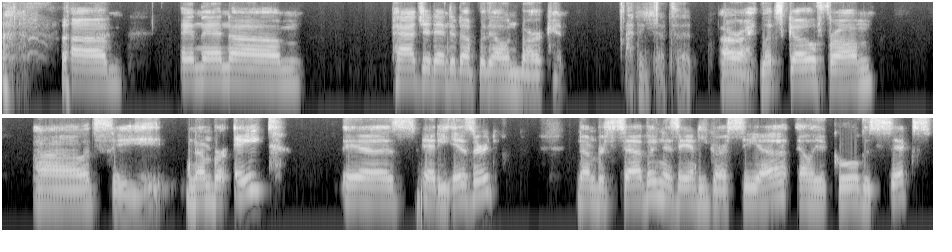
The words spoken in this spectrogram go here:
um, and then um, Paget ended up with Ellen Barkin. I think that's it. All right, let's go from uh, let's see. Number eight is Eddie Izzard. Number seven is Andy Garcia. Elliot Gould is six.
